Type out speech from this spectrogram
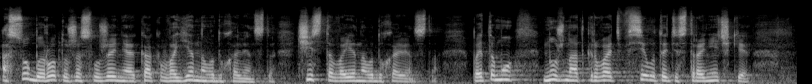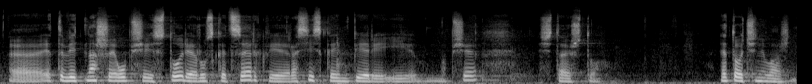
особый род уже служения, как военного духовенства, чисто военного духовенства. Поэтому нужно открывать все вот эти странички. Это ведь наша общая история русской церкви, Российской империи, и вообще считаю, что это очень важно.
